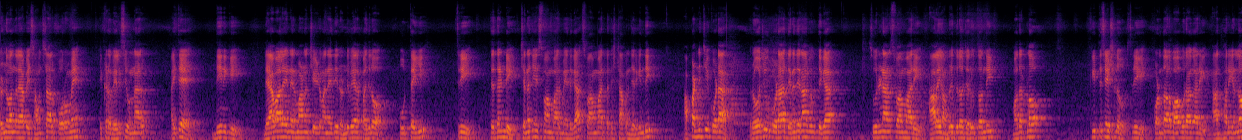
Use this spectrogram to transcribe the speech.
రెండు వందల యాభై సంవత్సరాల పూర్వమే ఇక్కడ వెలిసి ఉన్నారు. అయితే దీనికి దేవాలయ నిర్మాణం చేయడం అనేది రెండు వేల పదిలో పూర్తయ్యి శ్రీ తిదండి చిన్నజీ స్వామివారి మీదుగా స్వామివారి ప్రతిష్టాపన జరిగింది. అప్పటి నుంచి కూడా రోజు కూడా దినదినాభివృద్ధిగా సూర్యనారాయణ స్వామివారి ఆలయం అభివృద్ధిలో జరుగుతోంది. మొదట్లో కీర్తిశేషులు శ్రీ కొడతాల బాబురావు గారి ఆధ్వర్యంలో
